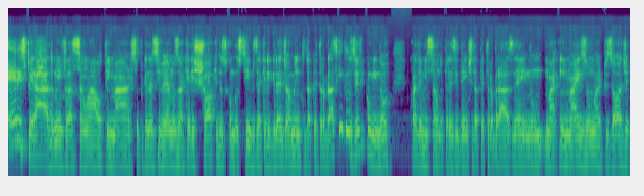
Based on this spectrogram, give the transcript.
Era esperado uma inflação alta em março, porque nós tivemos aquele choque dos combustíveis, aquele grande aumento da Petrobras, que inclusive culminou com a demissão do presidente da Petrobras, né, em, um, em mais um episódio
